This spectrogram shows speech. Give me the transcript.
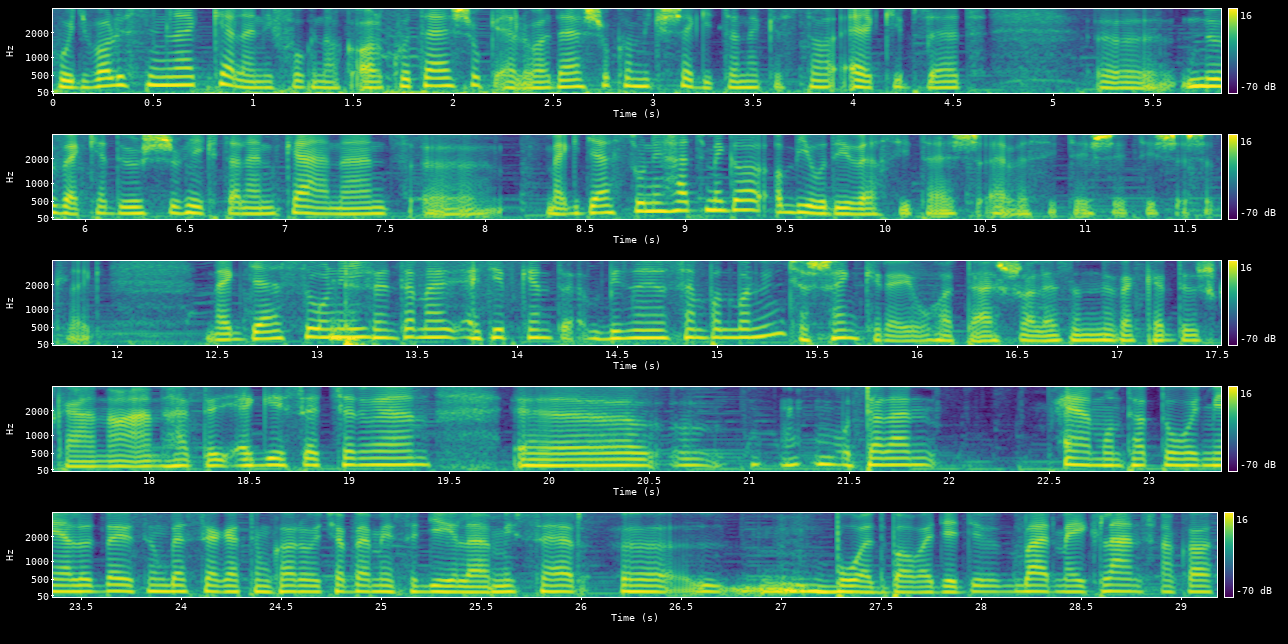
hogy valószínűleg kelleni fognak alkotások, előadások, amik segítenek ezt a elképzelt növekedős, végtelen kánánt meggyászolni, hát még a, a biodiversitás elveszítését is esetleg meggyászolni. De szerintem egy- egyébként bizonyos szempontból nincs a senkire jó hatással ez növekedős kánaán. Hát egy egész egyszerűen ö, talán elmondható, hogy mielőtt bejöttünk, beszélgettünk arról, hogyha bemész egy élelmiszer ö, boltba, vagy egy bármelyik láncnak a,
